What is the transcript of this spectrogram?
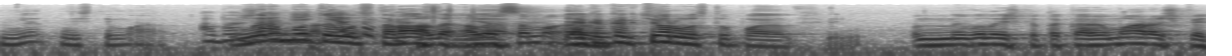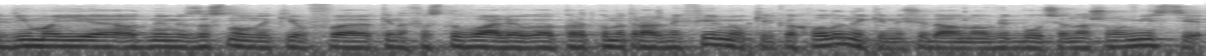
нет, не снимаю. А Мы бажання работаем є вот с таке? Тарасом, Але- але я, сама- я как актер выступаю в фильме. Невеличка така ремарочка. Діма є одним із засновників е, кінофестивалю е, короткометражних фільмів кілька хвилин, який нещодавно відбувся в нашому місті.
